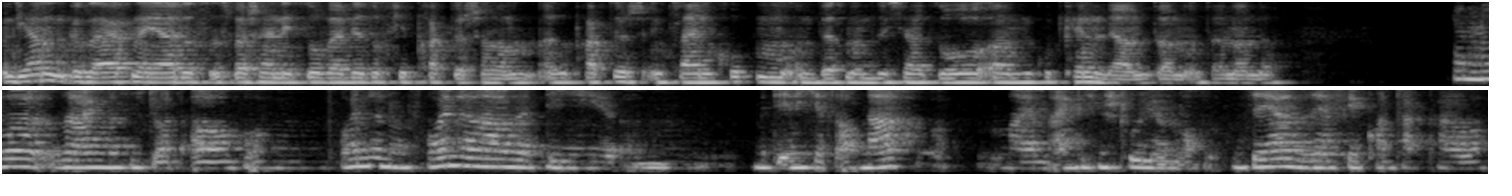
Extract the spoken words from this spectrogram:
Und die haben gesagt, naja, das ist wahrscheinlich so, weil wir so viel praktisch haben. Also praktisch in kleinen Gruppen und dass man sich halt so ähm, gut kennenlernt dann untereinander. Ich kann nur sagen, dass ich dort auch ähm, Freundinnen und Freunde habe, die, ähm, mit denen ich jetzt auch nach meinem eigentlichen Studium noch sehr, sehr viel Kontakt habe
